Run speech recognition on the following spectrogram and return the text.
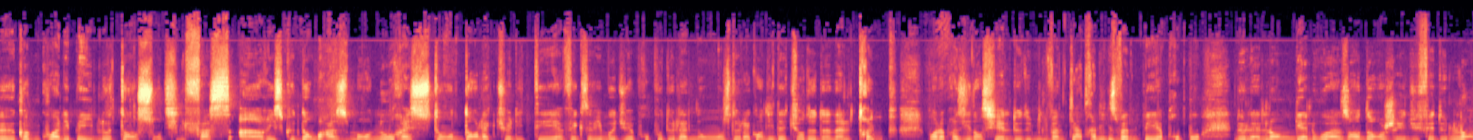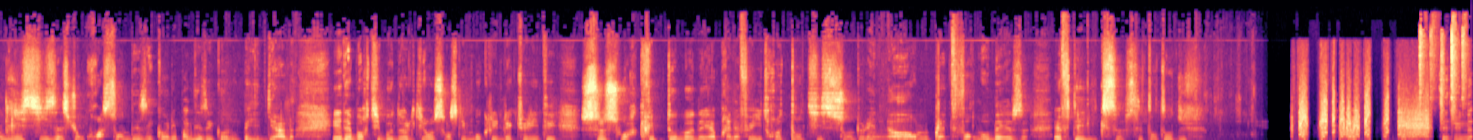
Euh, comme quoi les pays de l'OTAN sont-ils face à un risque d'embrasement Nous restons dans l'actualité avec Xavier Maudieu à propos de l'annonce de la candidature de Donald Trump pour la présidentielle de 2024. Alix Van P à propos de la langue galloise en danger du fait de l'anglicisation croissante des écoles, et pas que des écoles, au pays de Galles. Et d'abord Thibault qui recense les mots-clés de l'actualité. Ce soir, crypto-monnaie après la faillite retentissante de l'énorme plateforme obèse FTX. C'est entendu. C'est une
